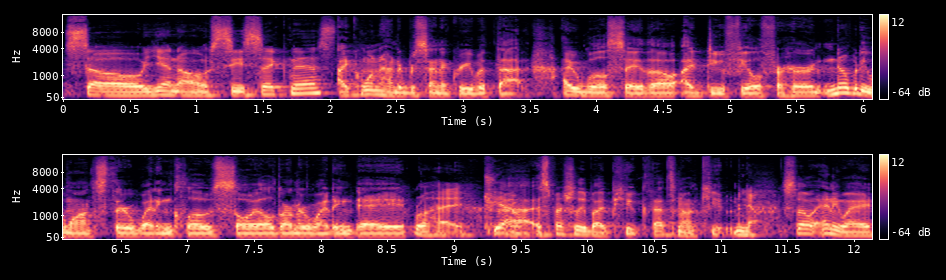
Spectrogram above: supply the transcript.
so, you know, seasickness. I 100% agree with that. I will say, though, I do feel for her. Nobody wants their wedding clothes soiled on their wedding day. Well, hey, true. Yeah, especially by puke. That's not cute. No. So anyway,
